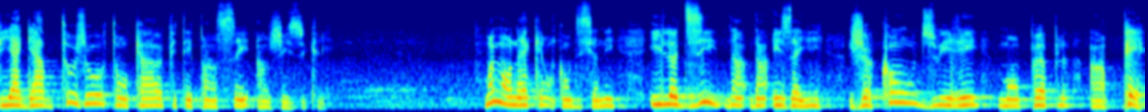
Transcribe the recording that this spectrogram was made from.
Puis elle garde toujours ton cœur puis tes pensées en Jésus-Christ. Moi, mon air conditionné, il a dit dans, dans Ésaïe, je conduirai mon peuple en paix.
